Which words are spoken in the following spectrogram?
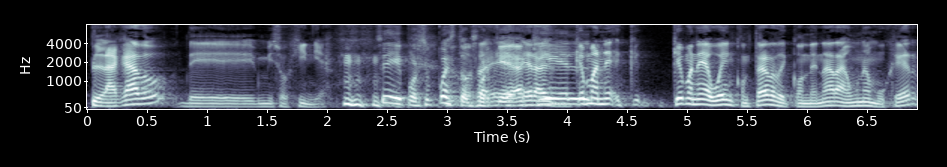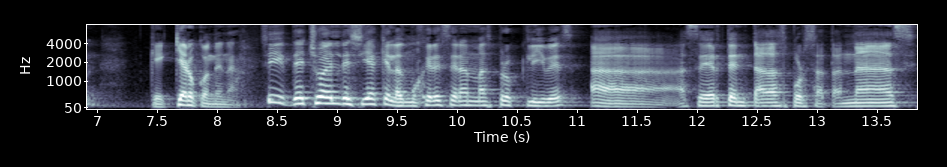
plagado de misoginia. Sí, por supuesto, O sea, porque era- aquí él... ¿qué, mane- qué- qué manera voy a encontrar de condenar a una mujer que quiero condenar? Sí, de hecho él decía que las mujeres eran más proclives a, a ser tentadas por Satanás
